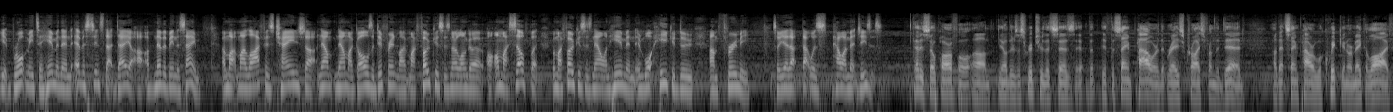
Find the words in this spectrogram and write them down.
it brought me to Him. And then ever since that day, I, have never been the same. Uh, my, my life has changed. Uh, now now my goals are different. My, my focus is no longer on myself, but but my focus is now on Him and, and what He could do um, through me. So yeah, that that was how I met Jesus. That is so powerful. Um, you know, there's a scripture that says that if the same power that raised Christ from the dead, uh, that same power will quicken or make alive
